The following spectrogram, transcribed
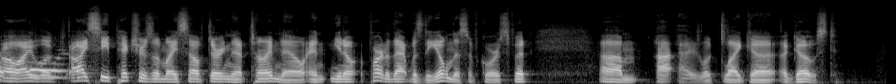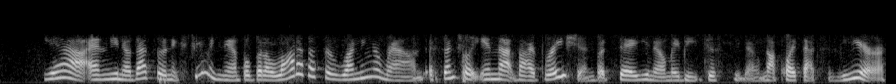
slouched Oh, I forward. looked. I see pictures of myself during that time now, and you know, part of that was the illness, of course, but um, I, I looked like a, a ghost. Yeah, and you know that's an extreme example, but a lot of us are running around essentially in that vibration, but say you know maybe just you know not quite that severe.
